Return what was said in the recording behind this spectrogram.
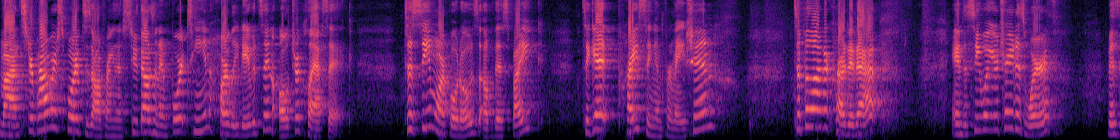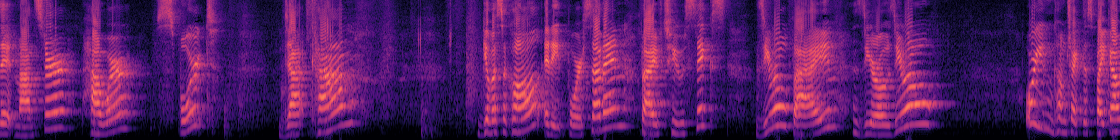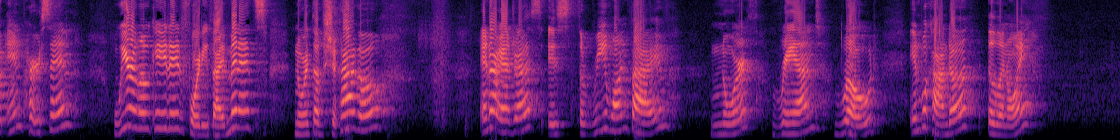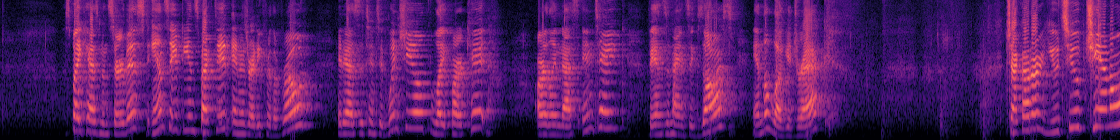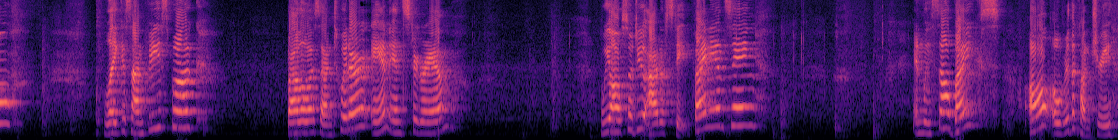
Monster Power Sports is offering this 2014 Harley Davidson Ultra Classic. To see more photos of this bike, to get pricing information, to fill out a credit app, and to see what your trade is worth, visit monsterpowersport.com. Give us a call at 847 526 0500 or you can come check this bike out in person. We are located 45 minutes north of Chicago and our address is 315 North Rand Road in Wauconda, Illinois. This bike has been serviced and safety inspected and is ready for the road. It has the tinted windshield, light bar kit, Arlen Ness intake, Vance and Hines exhaust, and the luggage rack. Check out our YouTube channel. Like us on Facebook. Follow us on Twitter and Instagram. We also do out of state financing. And we sell bikes all over the country.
